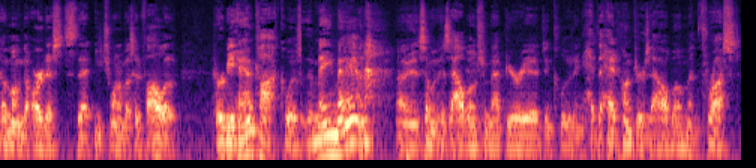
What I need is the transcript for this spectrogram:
among the artists that each one of us had followed, Herbie Hancock was the main man. I mean, some of his albums from that period, including the Headhunters album and Thrust.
